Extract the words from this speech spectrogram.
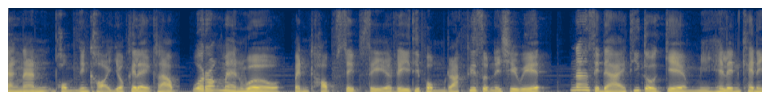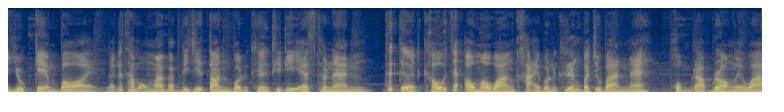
ดังนั้นผมจึงขอยกให้เลยครับ ว่า Rockman World เป็นท็อป 10 ซีรีส์ที่ผมรักที่สุดในชีวิต น่าเสียดายที่ตัวเกมมีให้เล่นแค่ในยุคเกมบอยแล้วก็ทำออกมาแบบดิจิตอลบนเครื่อง TDS เท่านั้น ถ้าเกิดเขาจะเอามาวางขายบนเครื่องปัจจุบันนะ ผมรับรองเลยว่า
